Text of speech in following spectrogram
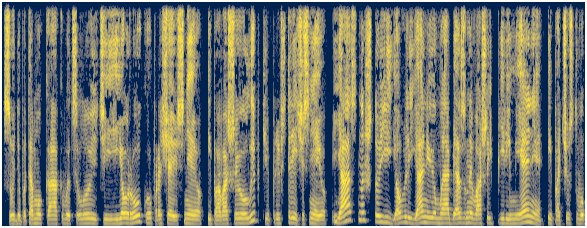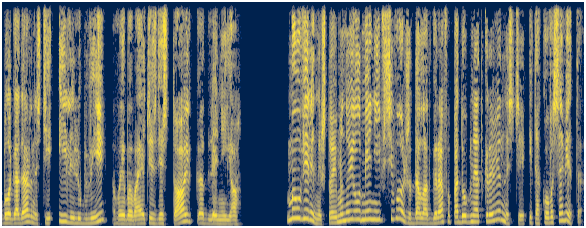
Судя по тому, как вы целуете ее руку, прощаясь с нею, и по вашей улыбке при встрече с нею, ясно, что ее влиянию мы обязаны вашей перемене, и по чувству благодарности или любви вы бываете здесь только для нее. Мы уверены, что Эммануил менее всего ожидал от графа подобной откровенности и такого совета.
